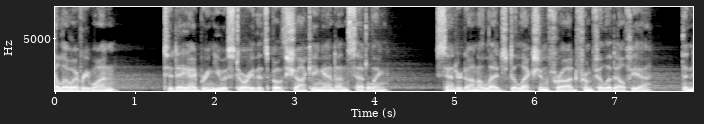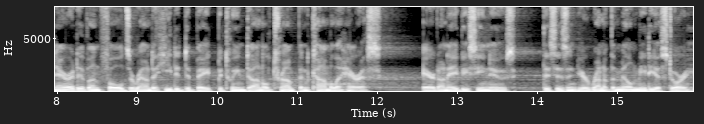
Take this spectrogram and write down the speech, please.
Hello, everyone. Today I bring you a story that's both shocking and unsettling, centered on alleged election fraud from Philadelphia. The narrative unfolds around a heated debate between Donald Trump and Kamala Harris, aired on ABC News. This isn't your run-of-the-mill media story.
